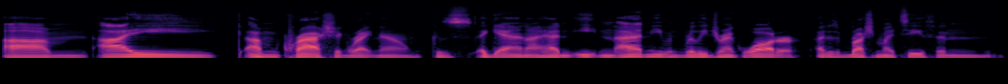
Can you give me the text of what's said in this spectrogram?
Um i i'm crashing right now because again i hadn't eaten i hadn't even really drank water. I just brushed my teeth and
